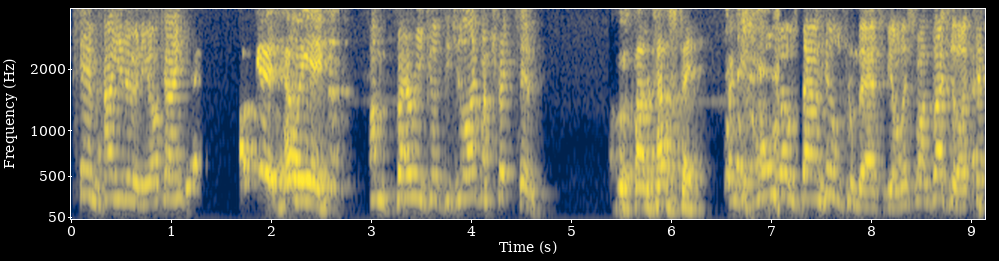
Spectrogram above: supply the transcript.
Tim, how are you doing? Are you okay? I'm good. How are you? I'm very good. Did you like my trick, Tim? It was fantastic. And it all goes downhill from there, to be honest. But I'm glad you liked it.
